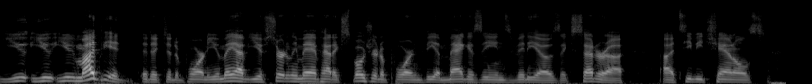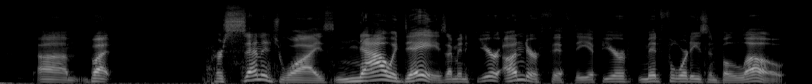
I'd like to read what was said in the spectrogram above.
you you you might be addicted to porn. You may have you certainly may have had exposure to porn via magazines, videos, etc., uh, TV channels. Um, but percentage wise, nowadays, I mean, if you're under 50, if you're mid 40s and below,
